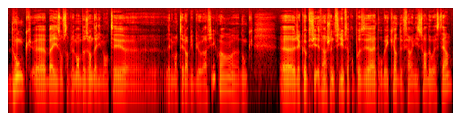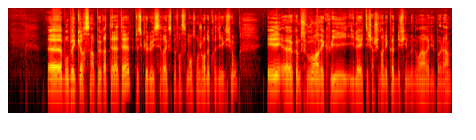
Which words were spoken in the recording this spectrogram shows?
Donc, euh, bah, ils ont simplement besoin d'alimenter, euh, leur bibliographie. Quoi, hein. Donc, euh, Jacob, Sean Phillips a proposé à Ed Brubaker de faire une histoire de western. Euh, Brubaker s'est un peu gratté la tête parce que lui, c'est vrai que c'est pas forcément son genre de prédilection. Et comme souvent avec lui, il a été cherché dans les codes du film noir et du polar,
